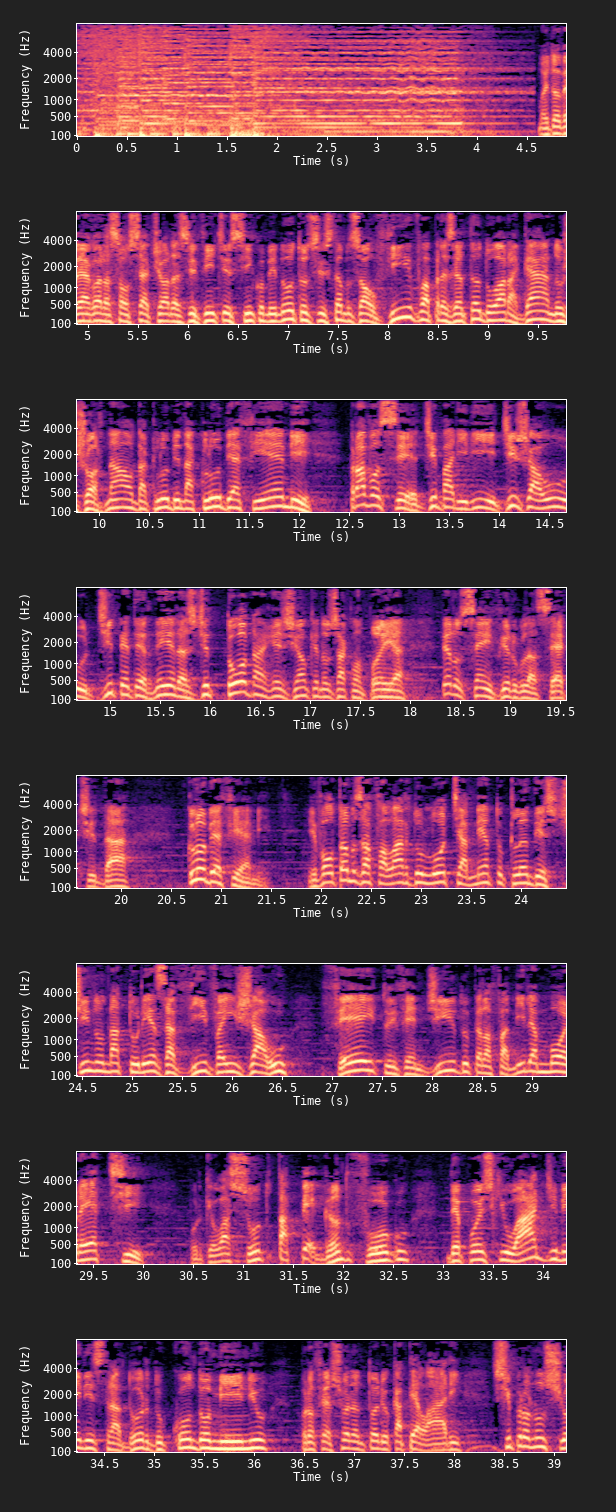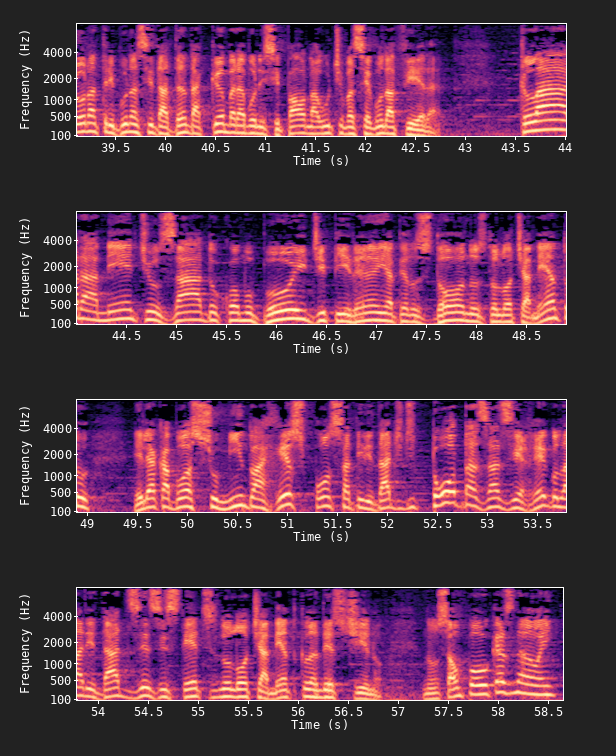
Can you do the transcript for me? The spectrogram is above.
Muito bem, agora são 7 horas e 25 minutos. Estamos ao vivo apresentando o Hora H no Jornal da Clube na Clube FM. Para você de Bariri, de Jaú, de Pederneiras, de toda a região que nos acompanha pelo 100,7 da Clube FM. E voltamos a falar do loteamento clandestino Natureza Viva em Jaú, feito e vendido pela família Moretti, porque o assunto está pegando fogo depois que o administrador do condomínio, professor Antônio Capelari, se pronunciou na tribuna cidadã da Câmara Municipal na última segunda-feira. Claramente usado como boi de piranha pelos donos do loteamento, ele acabou assumindo a responsabilidade de todas as irregularidades existentes no loteamento clandestino. Não são poucas não, hein?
